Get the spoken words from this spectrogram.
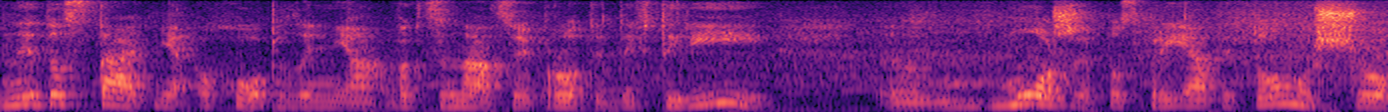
недостатнє охоплення вакцинацією проти дифтерії може посприяти тому, що е,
